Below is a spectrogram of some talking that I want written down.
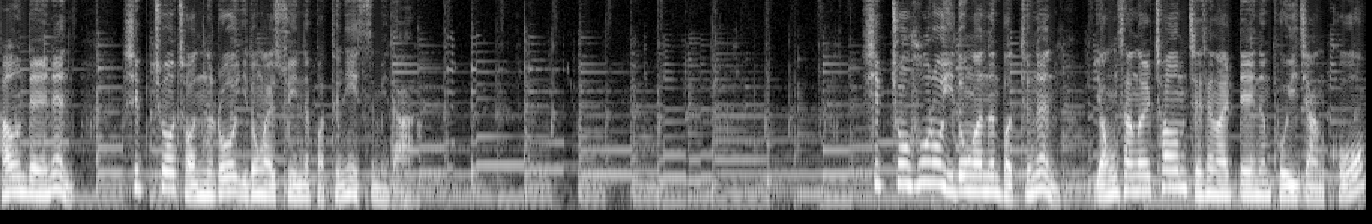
가운데에는 10초 전으로 이동할 수 있는 버튼이 있습니다. 10초 후로 이동하는 버튼은 영상을 처음 재생할 때에는 보이지 않고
